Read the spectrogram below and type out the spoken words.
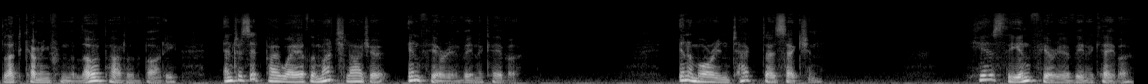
Blood coming from the lower part of the body enters it by way of the much larger inferior vena cava. In a more intact dissection, here's the inferior vena cava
